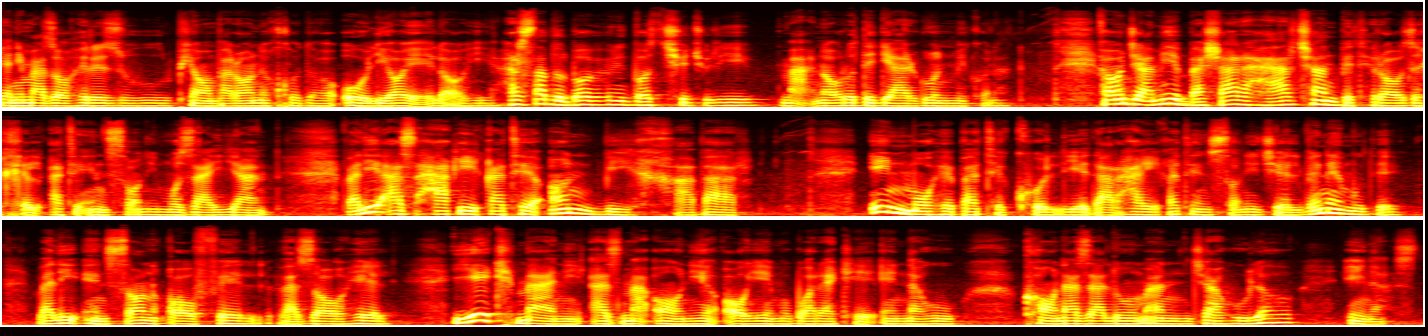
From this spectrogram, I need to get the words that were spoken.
یعنی مظاهر ظهور پیامبران خدا اولیاء الهی. هر عبدالبها ببینید باز چجوری معنا رو دگرگون می‌کنن. اون جمعی بشر هرچند به تراز خلعت انسانی مزین ولی از حقیقت آن بیخبر این موهبت کلیه در حقیقت انسانی جلوه نموده ولی انسان قافل و زاهل یک معنی از معانی آیه مبارکه انه کان ظلوما جهولا این است.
